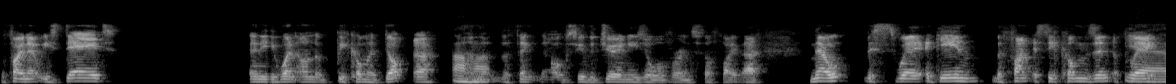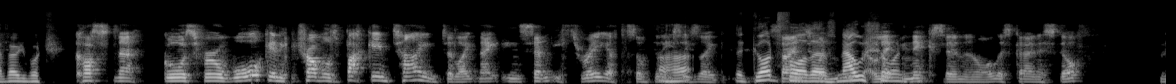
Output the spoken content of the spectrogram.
They find out he's dead, and he went on to become a doctor. Uh-huh. And they think that obviously the journey's over and stuff like that. Now, this is where again the fantasy comes into play. Yeah, very much. Costner goes for a walk and he travels back in time to like 1973 or something. He Uh-huh. like The signs Godfather's now showing. Nixon and all this kind of stuff.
